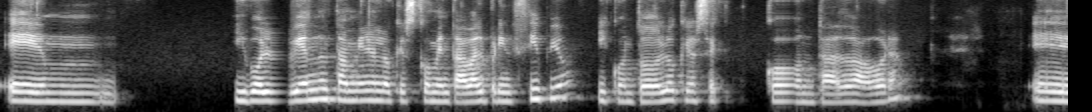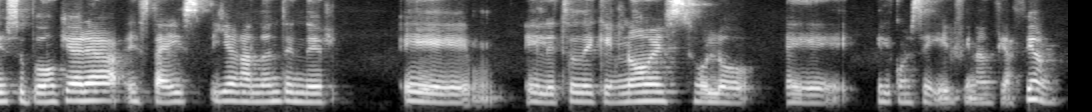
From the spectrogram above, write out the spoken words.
Em, y volviendo también a lo que os comentaba al principio y con todo lo que os he contado ahora, eh, supongo que ahora estáis llegando a entender eh, el hecho de que no es solo eh, el conseguir financiación.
